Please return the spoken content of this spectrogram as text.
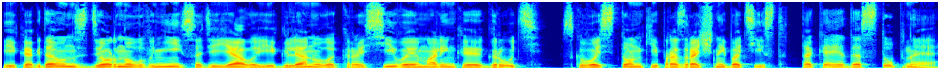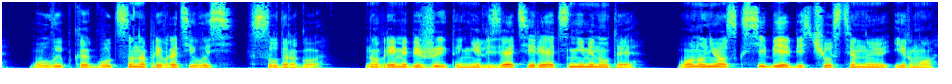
И когда он сдернул вниз одеяло и глянула красивая маленькая грудь, Сквозь тонкий прозрачный батист, такая доступная, улыбка Гудсона превратилась в судорогу. Но время бежит, и нельзя терять ни минуты. Он унес к себе бесчувственную Ирму.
